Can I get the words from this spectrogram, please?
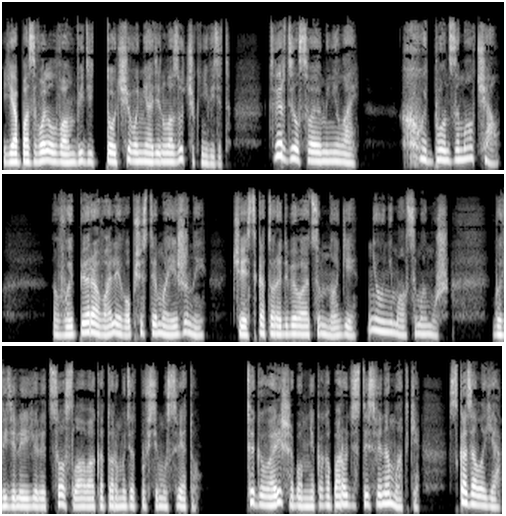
Я позволил вам видеть то, чего ни один лазутчик не видит», — твердил свое Минилай. Хоть бы он замолчал. Вы пировали в обществе моей жены, честь которой добиваются многие, — не унимался мой муж. Вы видели ее лицо, слава о котором идет по всему свету. «Ты говоришь обо мне, как о породистой свиноматке», — сказала я.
